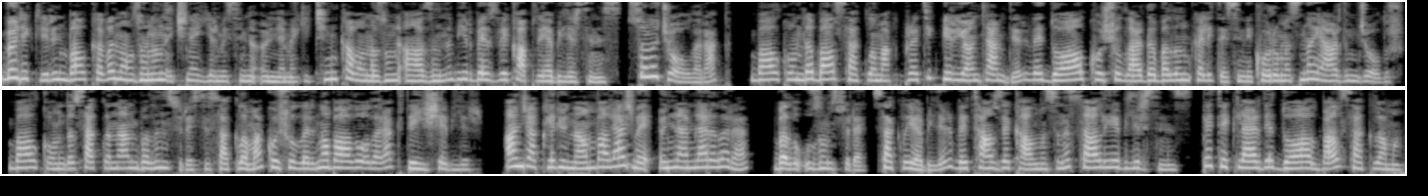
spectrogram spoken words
Böceklerin bal kavanozunun içine girmesini önlemek için kavanozun ağzını bir bezle kaplayabilirsiniz. Sonuç olarak, balkonda bal saklamak pratik bir yöntemdir ve doğal koşullarda balın kalitesini korumasına yardımcı olur. Balkonda saklanan balın süresi saklama koşullarına bağlı olarak değişebilir. Ancak her gün ambalaj ve önlemler alarak, balı uzun süre saklayabilir ve taze kalmasını sağlayabilirsiniz. Peteklerde doğal bal saklama.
